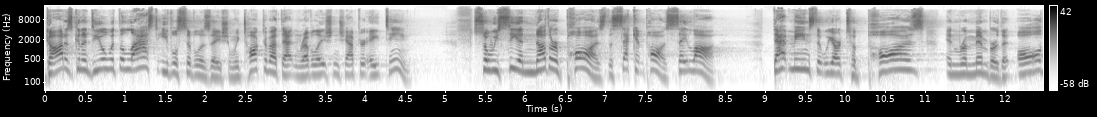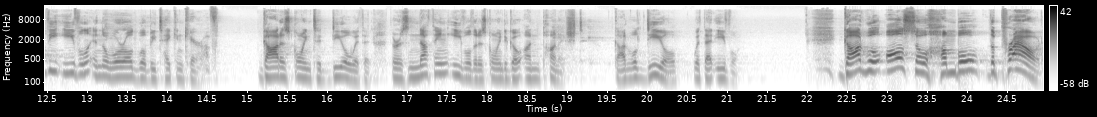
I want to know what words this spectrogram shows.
God is gonna deal with the last evil civilization. We talked about that in Revelation chapter 18. So we see another pause, the second pause, Selah. That means that we are to pause and remember that all the evil in the world will be taken care of. God is going to deal with it. There is nothing evil that is going to go unpunished. God will deal with that evil. God will also humble the proud.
